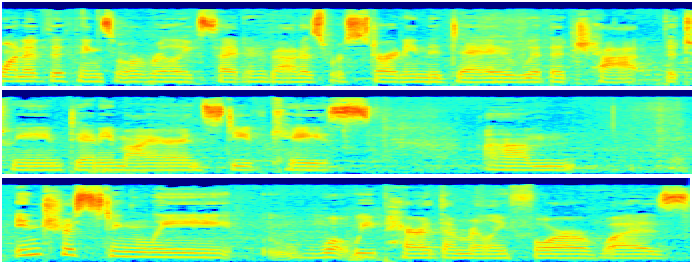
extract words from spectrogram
one of the things that we're really excited about is we're starting the day with a chat between Danny Meyer and Steve Case. Um, interestingly, what we paired them really for was,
